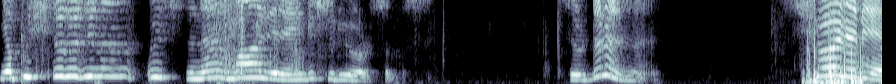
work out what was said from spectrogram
Yapıştırıcının üstüne mavi rengi sürüyorsunuz. Sürdünüz mü? Şöyle bir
